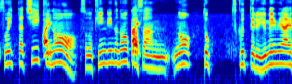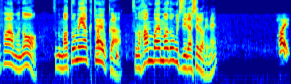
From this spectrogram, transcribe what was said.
そういった地域の、その近隣の農家さんの、と作ってる夢未来ファームのそのまとめ役というか、その販売窓口でいらっしゃるわけね。はい、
